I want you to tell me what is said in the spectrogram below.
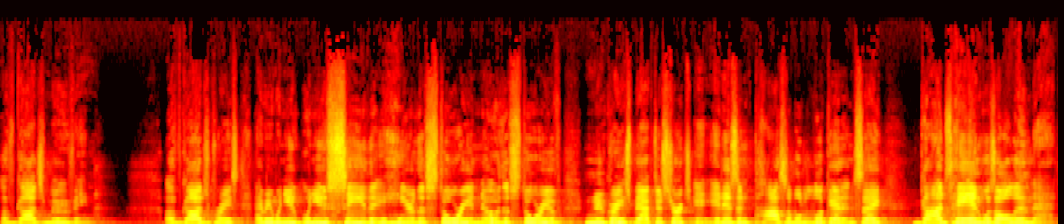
of God's moving, of God's grace. I mean, when you, when you see the, hear the story and know the story of New Grace Baptist Church, it, it is impossible to look at it and say, God's hand was all in that.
